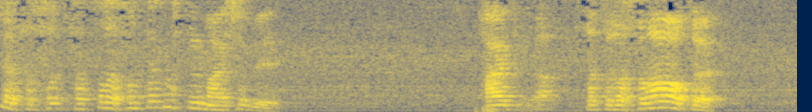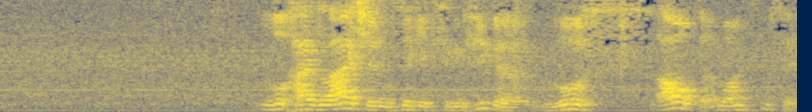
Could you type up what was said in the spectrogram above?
Essa saturação até gostei mais, deixa eu ver. High, saturação alta, highlight, não sei o que, que significa, luz alta, bom, não sei.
